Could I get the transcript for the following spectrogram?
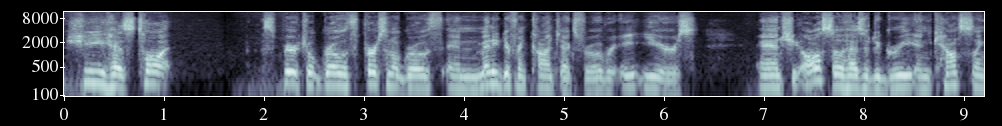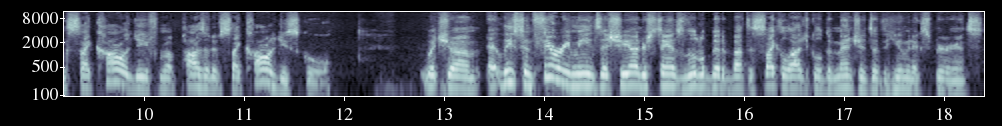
She has taught spiritual growth, personal growth in many different contexts for over eight years. And she also has a degree in counseling psychology from a positive psychology school, which, um, at least in theory, means that she understands a little bit about the psychological dimensions of the human experience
